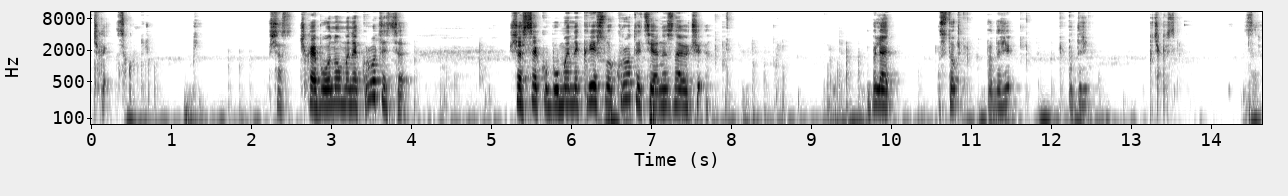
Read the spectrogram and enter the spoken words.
Чекай, секундочку. Щас, чекай, бо воно в мене крутиться. Щас, секу, в мене крісло крутиться, я не знаю, чи. Блять, стоп, подожди. Подожди. Почекай. Зараз.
